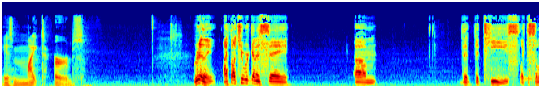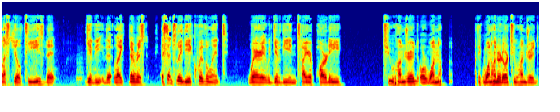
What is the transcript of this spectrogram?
is Might Herbs. Really, I thought you were gonna say, um, the the teas, like the celestial teas that give you that, like there was essentially the equivalent where it would give the entire party two hundred or one, I think one hundred or two hundred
